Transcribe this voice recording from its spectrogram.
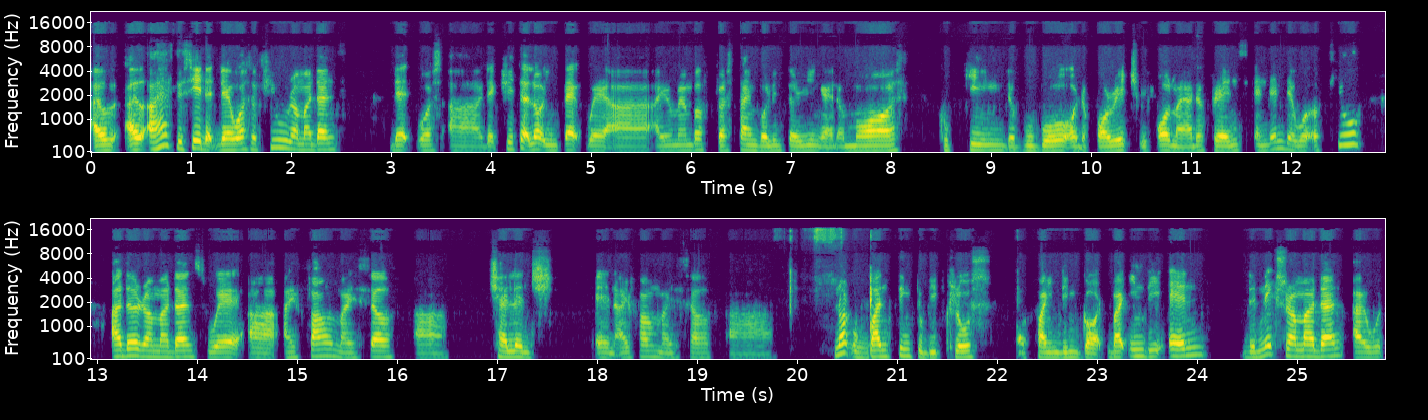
I I, I have to say that there was a few Ramadans that was uh that created a lot of impact where uh I remember first time volunteering at a mosque, cooking the bubur or the porridge with all my other friends, and then there were a few other Ramadans where uh I found myself uh challenged and I found myself uh not wanting to be close or finding God. But in the end, the next Ramadan, I would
